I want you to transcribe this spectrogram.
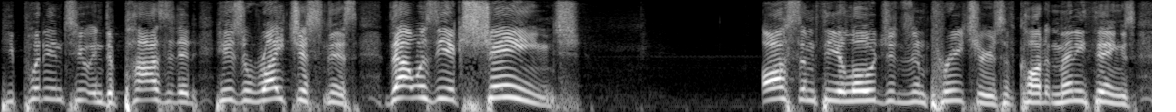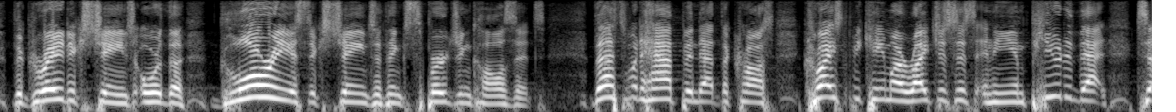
he put into and deposited his righteousness. That was the exchange awesome theologians and preachers have called it many things the great exchange or the glorious exchange, I think Spurgeon calls it. That's what happened at the cross. Christ became our righteousness and he imputed that to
